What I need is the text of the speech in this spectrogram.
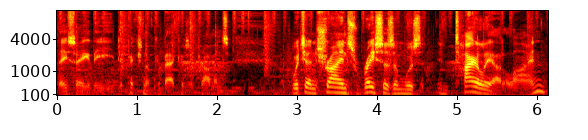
They say the depiction of Quebec as a province which enshrines racism was entirely out of line.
